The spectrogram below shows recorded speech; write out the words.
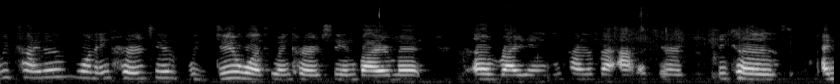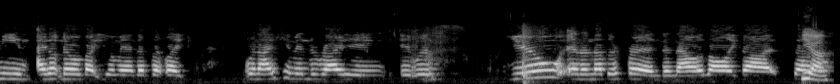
we kind of want to encourage you. We do want to encourage the environment of writing and kind of that atmosphere because I mean I don't know about you, Amanda, but like when I came into writing, it was you and another friend, and that was all I got. So Yeah,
